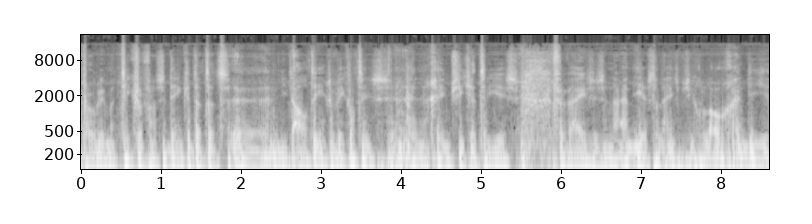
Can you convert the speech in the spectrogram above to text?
problematiek waarvan ze denken dat het uh, niet al te ingewikkeld is en geen psychiatrie is. Verwijzen ze naar een eerste lijnspsycholoog. En die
